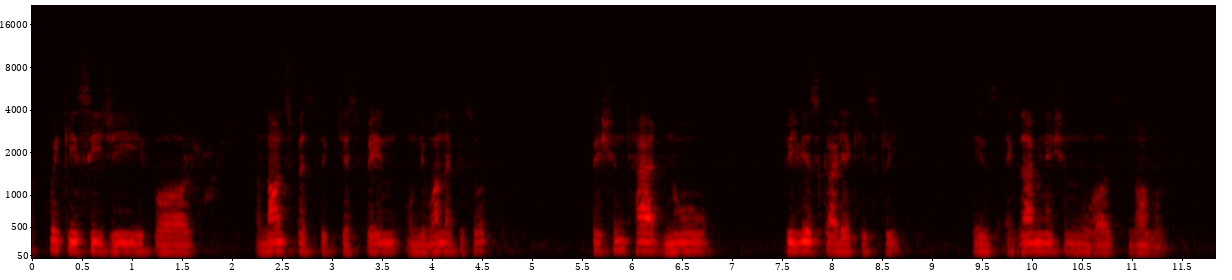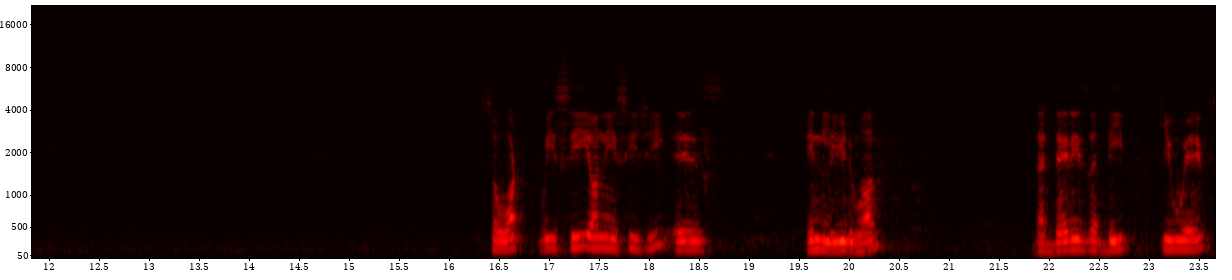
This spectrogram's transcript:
a quick ECG for a non-specific chest pain, only one episode. Patient had no previous cardiac history. His examination was normal. So what we see on ECG is in lead 1 that there is a deep Q waves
